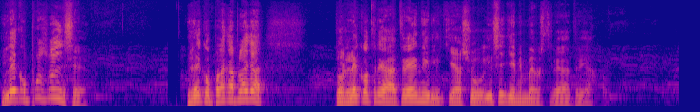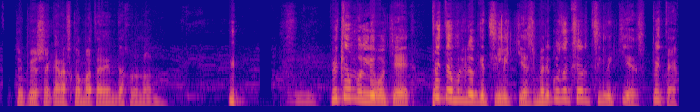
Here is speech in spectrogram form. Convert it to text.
Λέκο, πόσο είσαι; Λέκο, πλάκα, πλάκα. Το Λέκο 33 είναι η ηλικία σου. Είσαι γεννημένος 33. Το οποίο σε έκανε αυτόματα 90 χρονών. πείτε μου λίγο και, πείτε μου λίγο και τις ηλικίες. Μερικούς δεν ξέρω τις ηλικίες. Πείτε.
